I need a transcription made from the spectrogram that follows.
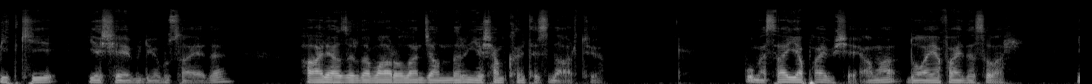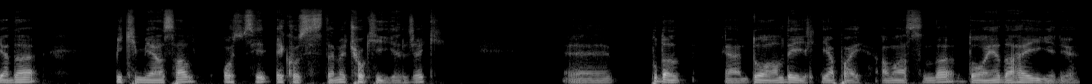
bitki yaşayabiliyor bu sayede. Hali hazırda var olan canlıların yaşam kalitesi de artıyor. Bu mesela yapay bir şey ama doğaya faydası var. Ya da bir kimyasal o ekosisteme çok iyi gelecek. Ee, bu da yani doğal değil, yapay ama aslında doğaya daha iyi geliyor.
